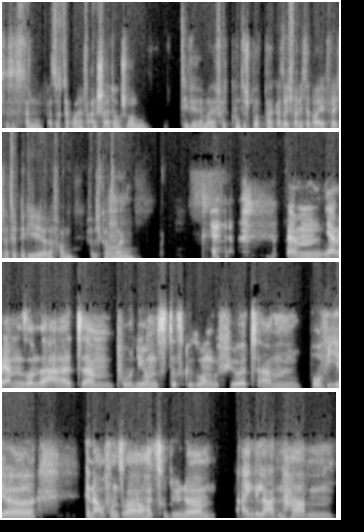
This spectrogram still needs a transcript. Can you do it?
das ist dann, also es gab auch eine Veranstaltung schon, die wir im Alfred Kunze Sportpark, also ich war nicht dabei, vielleicht erzählt Niki eher davon, würde ich gerade mhm. sagen. ähm, ja, wir haben so eine Art ähm, Podiumsdiskussion geführt, ähm, wo wir genau auf unserer Holztribüne eingeladen haben,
